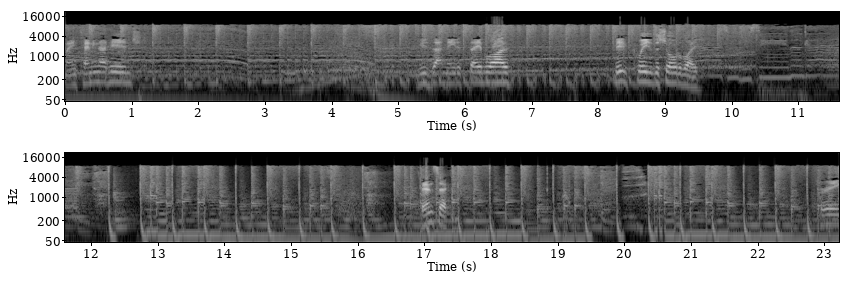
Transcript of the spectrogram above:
maintaining that hinge. Use that knee to stabilize. Big squeeze of the shoulder blade. Ten seconds. Three,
